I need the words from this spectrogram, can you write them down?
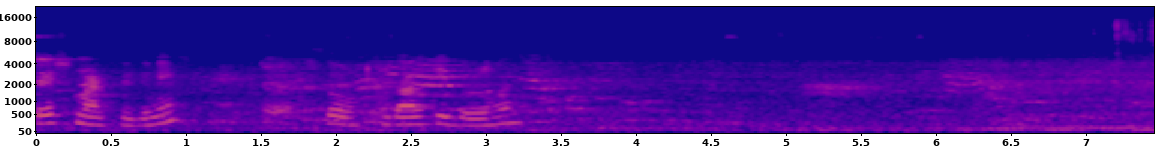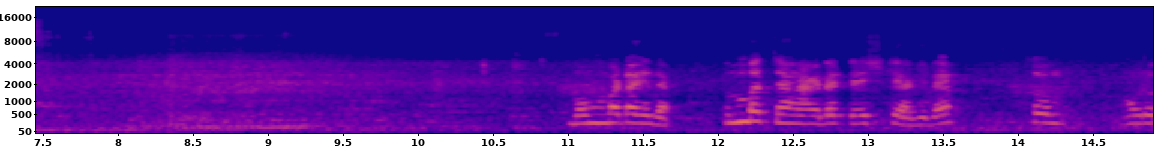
ಟೇಸ್ಟ್ ಮಾಡ್ತಿದ್ದೀನಿ. ಸೊ ದಾಲ್ಕಿ ದುಲ್ಹನ್ ಬೊಂಬಟಾಗಿದೆ. ತುಂಬ ಚೆನ್ನಾಗಿದೆ ಟೇಸ್ಟಿ ಆಗಿದೆ. ಸೊ ಅವರು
